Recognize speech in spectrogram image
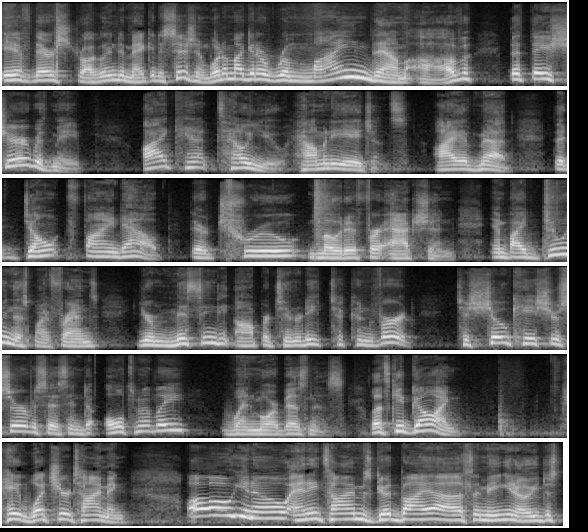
if they're struggling to make a decision? What am I going to remind them of that they share with me? I can't tell you how many agents I have met that don't find out their true motive for action. And by doing this, my friends, you're missing the opportunity to convert, to showcase your services, and to ultimately win more business. Let's keep going. Hey, what's your timing? oh, you know, anytime's good by us. I mean, you know, you just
